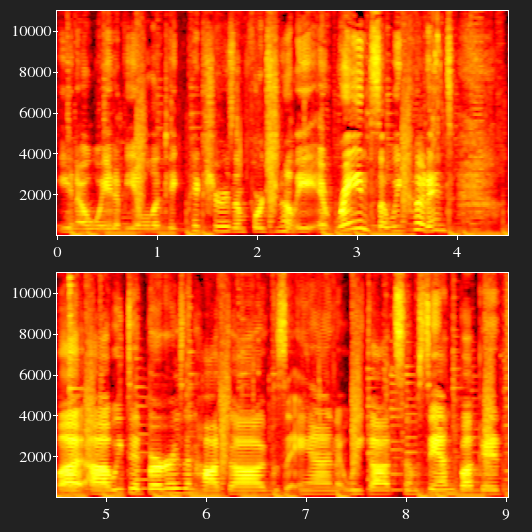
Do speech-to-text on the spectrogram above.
you know, way to be able to take pictures. Unfortunately, it rained, so we couldn't. But uh, we did burgers and hot dogs, and we got some sand buckets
